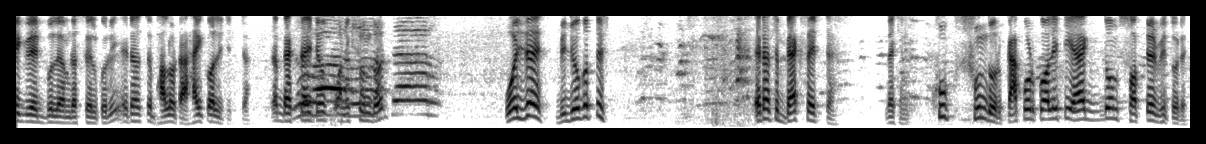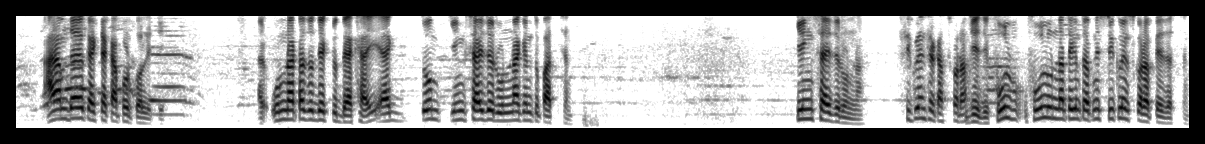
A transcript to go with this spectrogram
এ গ্রেড বলে আমরা সেল করি। এটা হচ্ছে ভালোটা হাই কোয়ালিটিরটা এটা ব্যাক সাইডেও অনেক সুন্দর। ওই যে ভিডিও করতেছি। এটা হচ্ছে ব্যাক সাইডটা দেখেন, খুব সুন্দর। কাপড় কোয়ালিটি একদম সফটের ভিতরে। আরামদায়ক একটা কাপড় কোয়ালিটি আর উন্নাটা যদি একটু দেখাই, একদম কিং সাইজের উন্না কিন্তু পাচ্ছেন। কিং সাইজের উন্না। সিকোয়েন্সের কাজ করা। জি জি ফুল ফুল উন্নাতে কিন্তু আপনি সিকোয়েন্স করা পেয়ে যাচ্ছেন।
